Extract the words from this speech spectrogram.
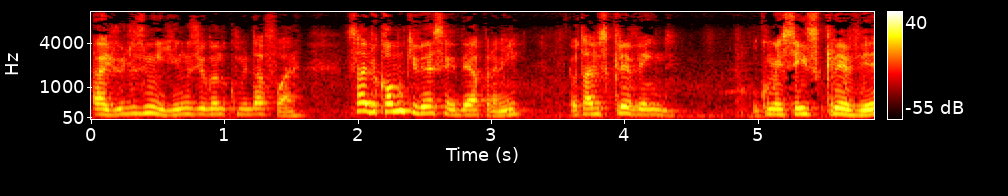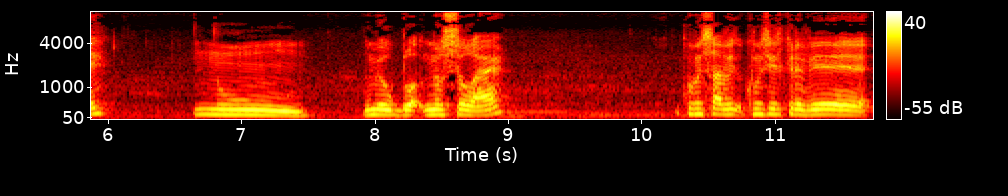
Ajude os mendigos jogando comida fora. Sabe como que veio essa ideia pra mim? Eu tava escrevendo. Eu comecei a escrever num, no meu, meu celular. Comecei, comecei a escrever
